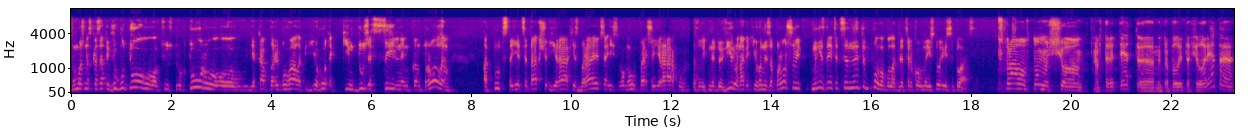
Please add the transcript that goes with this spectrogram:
ну можна сказати вибудовував цю структуру, о, яка перебувала під його таким дуже сильним контролем. А тут стається так, що ієрархи збираються і своєму першу ієрарху вказують недовіру, навіть його не запрошують. Мені здається, це не типова була для церковної історії ситуація. Справа в тому, що авторитет е, митрополита Філарета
